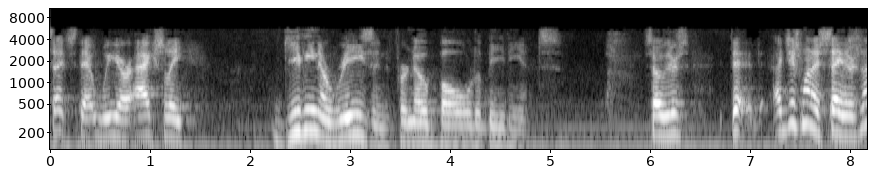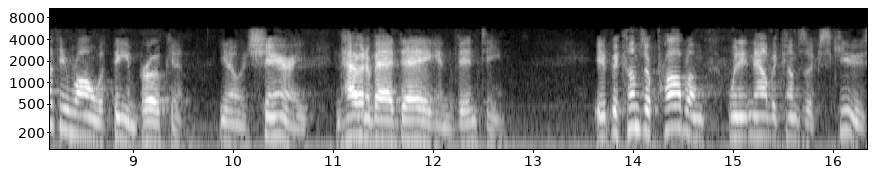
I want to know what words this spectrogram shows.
such that we are actually giving a reason for no bold obedience? So there's, I just want to say there's nothing wrong with being broken, you know, and sharing and having a bad day and venting. It becomes a problem when it now becomes an excuse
